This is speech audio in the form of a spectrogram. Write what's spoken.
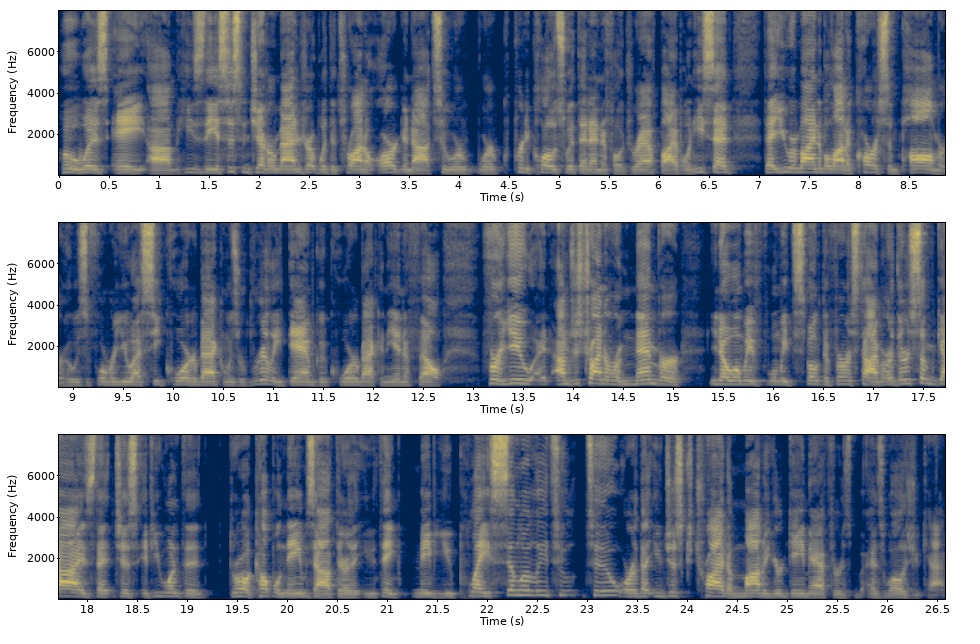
who was a um, he's the assistant general manager up with the Toronto Argonauts, who we're, we're pretty close with at NFL Draft Bible, and he said that you remind him a lot of Carson Palmer, who was a former USC quarterback and was a really damn good quarterback in the NFL. For you, I'm just trying to remember you know, when we when we spoke the first time, are there some guys that just if you wanted to throw a couple names out there that you think maybe you play similarly to to, or that you just try to model your game after as, as well as you can?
